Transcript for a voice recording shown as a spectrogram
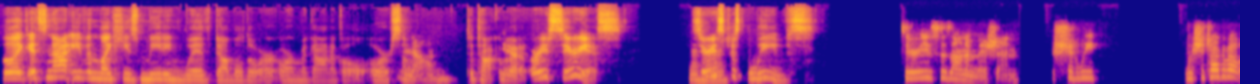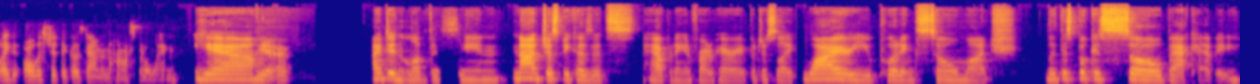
But like it's not even like he's meeting with Dumbledore or McGonagall or someone to talk about Yeah. it. Or he's serious. Sirius Mhm. just leaves. Sirius is on a mission. Should we we should talk about like all the shit that goes down in the hospital wing. Yeah. Yeah. I didn't love this scene. Not just because it's happening in front of Harry, but just like, why are you putting so much? Like, this book is so back heavy.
